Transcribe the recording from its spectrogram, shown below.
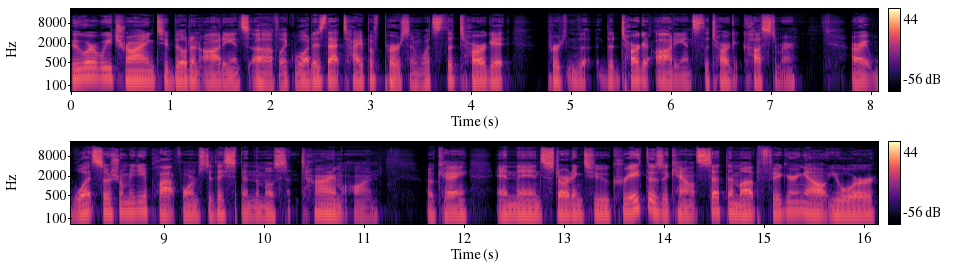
who are we trying to build an audience of? Like, what is that type of person? What's the target, per, the, the target audience, the target customer? All right, what social media platforms do they spend the most time on? okay and then starting to create those accounts set them up figuring out your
